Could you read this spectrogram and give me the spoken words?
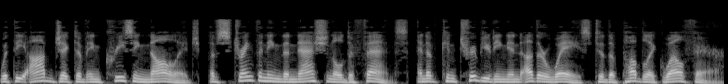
with the object of increasing knowledge, of strengthening the national defense, and of contributing in other ways to the public welfare.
